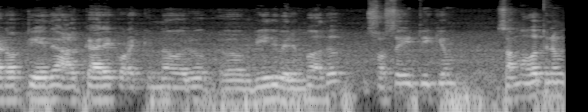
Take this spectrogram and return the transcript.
അഡോപ്റ്റ് ചെയ്ത് ആൾക്കാരെ കുറയ്ക്കുന്ന ഒരു രീതി വരുമ്പോൾ അത് സൊസൈറ്റിക്കും സമൂഹത്തിനും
